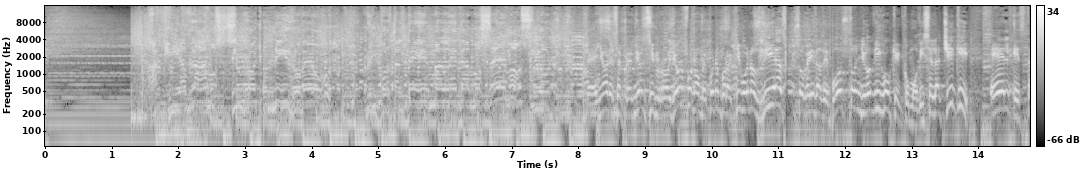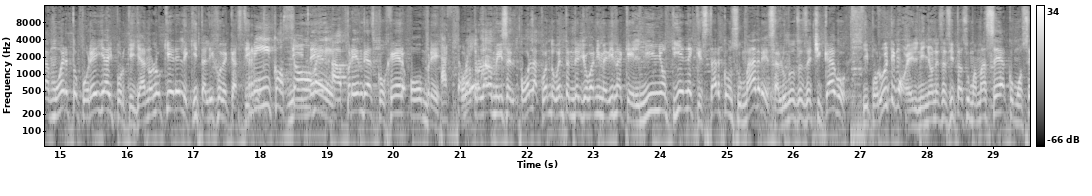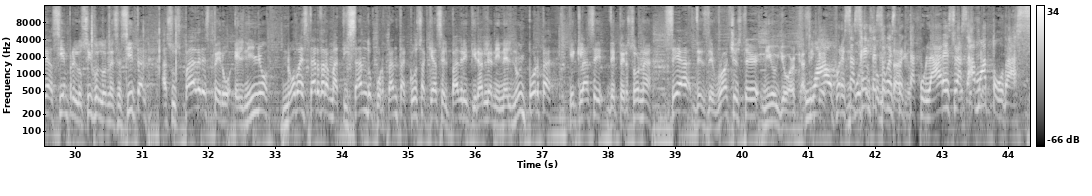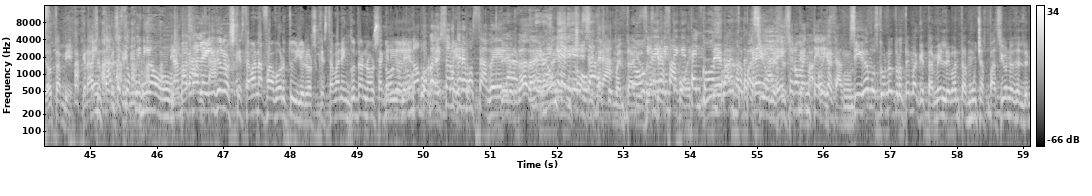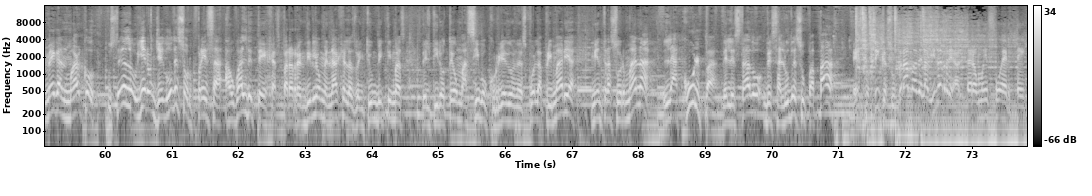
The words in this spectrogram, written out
Aquí hablamos sin rollo ni rodeo. No importa el tema, le damos emoción. Señores, se prendió el sin rollófono. Me ponen por aquí buenos días. Soy Sobeida de Boston. Yo digo que, como dice la chiqui, él está muerto por ella y porque ya no lo quiere, le quita el hijo de castigo. Rico, Ninel Sobe. aprende a escoger hombre. Por otro lado, me dice: Hola, ¿cuándo va a entender Giovanni Medina que el niño tiene que estar con su madre? Saludos desde Chicago. Y por último, el niño necesita a su mamá, sea como sea. Siempre los hijos lo necesitan a sus padres, pero el niño no va a estar dramatizando por tanta cosa que hace el padre y tirarle a Ninel. No importa qué clase de persona sea desde Rochester, New York. Así wow, que pero estas gentes son espectaculares, las amo a todas. Yo también. Gracias Me por encanta tu opinión. Nada más ha leído los que estaban a favor tuyo, los que estaban en contra no los ha No, querido no, no, leer. No, por porque eso no queremos saber. De verdad, ¿eh? No hay me muchísimos comentarios. No, Es que que hay gente que está en contra, levanta te pasiones. Eso no me interesa. Oigan, sigamos con otro tema que también levanta muchas pasiones, el de Meghan Markle. Ustedes lo vieron, llegó de sorpresa a Uvalde, Texas, para rendirle homenaje a las 21 víctimas del tiroteo masivo ocurrido en la escuela primaria, mientras su hermana la culpa del estado de salud de su papá. Eso sí que es un drama de la vida real. Pero muy fuerte.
